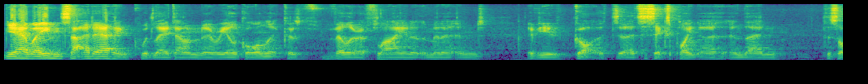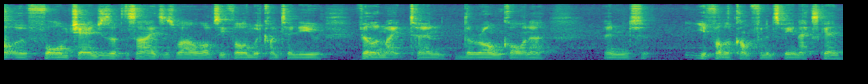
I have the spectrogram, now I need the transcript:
Yeah, well, even Saturday, I think, would lay down a real gauntlet because Villa are flying at the minute, and if you've got uh, it's a six pointer, and then the sort of form changes of the sides as well. Obviously, Fulham would continue. Villa might turn the wrong corner, and you're full of confidence for your next game.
